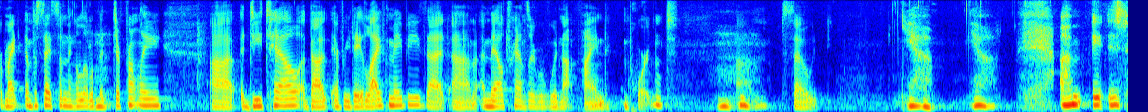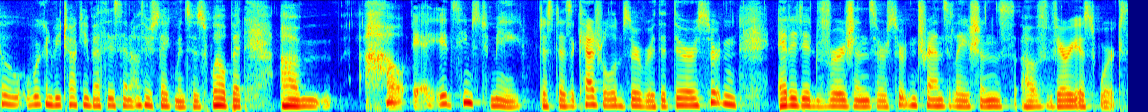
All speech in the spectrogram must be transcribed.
or might emphasize something a little bit differently, uh, a detail about everyday life maybe that um, a male translator would not find important. Mm-hmm. Um, so, yeah, yeah. Um, it, so we're going to be talking about this in other segments as well. But um, how it seems to me, just as a casual observer, that there are certain edited versions or certain translations of various works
